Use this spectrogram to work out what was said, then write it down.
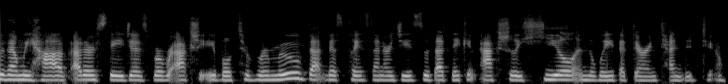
so then we have other stages where we're actually able to remove that misplaced energy so that they can actually heal in the way that they're intended to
